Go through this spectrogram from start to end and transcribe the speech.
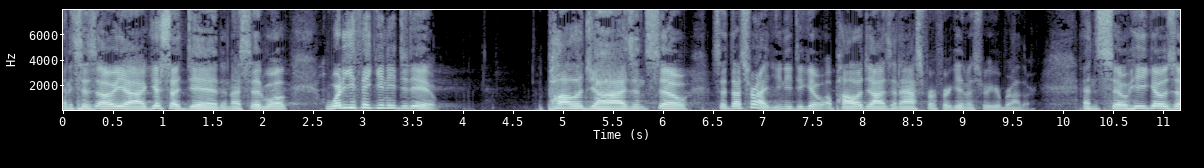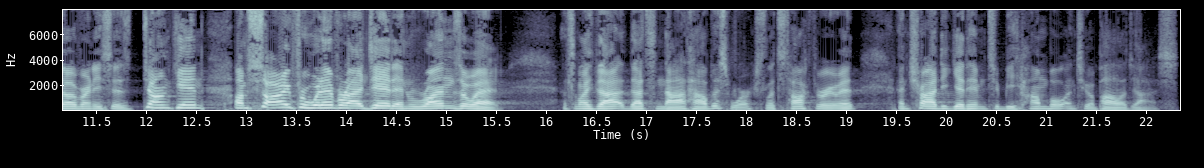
And he says, Oh, yeah, I guess I did. And I said, Well, what do you think you need to do? Apologize. And so I said, That's right. You need to go apologize and ask for forgiveness for your brother. And so he goes over and he says, Duncan, I'm sorry for whatever I did, and runs away. It's like that. That's not how this works. Let's talk through it and try to get him to be humble and to apologize.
